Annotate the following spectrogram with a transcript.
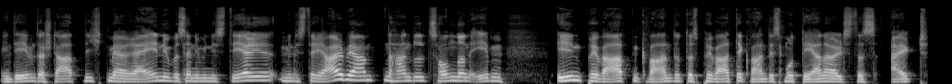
Indem der Staat nicht mehr rein über seine Ministeri Ministerialbeamten handelt, sondern eben in privaten Quant und das private Quant ist moderner als das alt,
